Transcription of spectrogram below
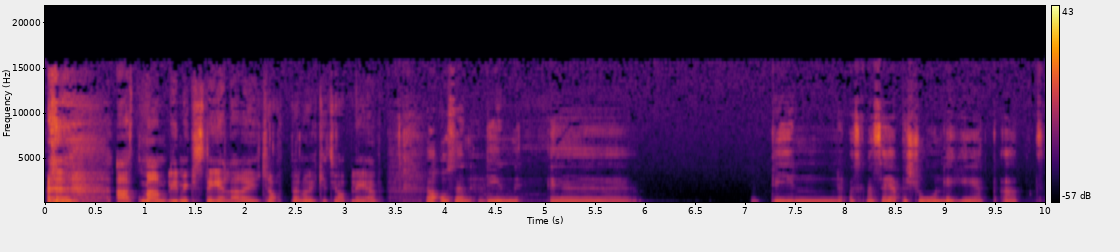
att man blir mycket stelare i kroppen, och vilket jag blev. Ja, och sen din, eh, din vad ska man säga, personlighet att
